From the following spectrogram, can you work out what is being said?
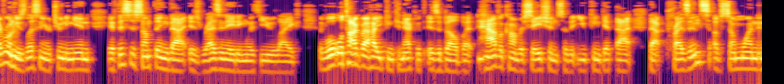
everyone who's listening or tuning in if this is something that is resonating with you like we'll, we'll talk about how you can connect with isabel but have a conversation so that you can get that that presence of someone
